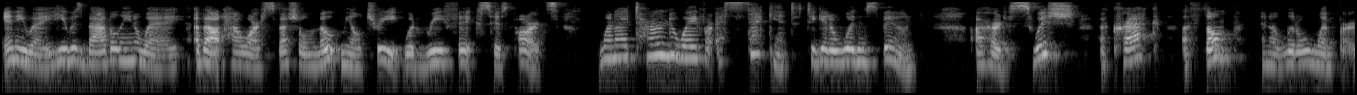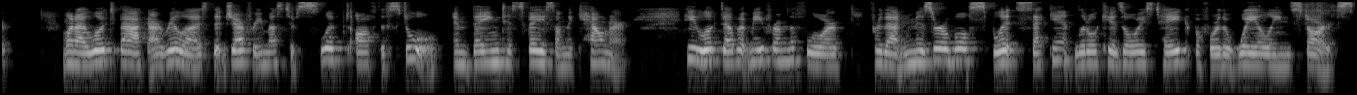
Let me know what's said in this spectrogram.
Anyway, he was babbling away about how our special oatmeal treat would refix his parts when I turned away for a second to get a wooden spoon. I heard a swish, a crack, a thump, and a little whimper. When I looked back, I realized that Jeffrey must have slipped off the stool and banged his face on the counter. He looked up at me from the floor for that miserable split second little kids always take before the wailing starts,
